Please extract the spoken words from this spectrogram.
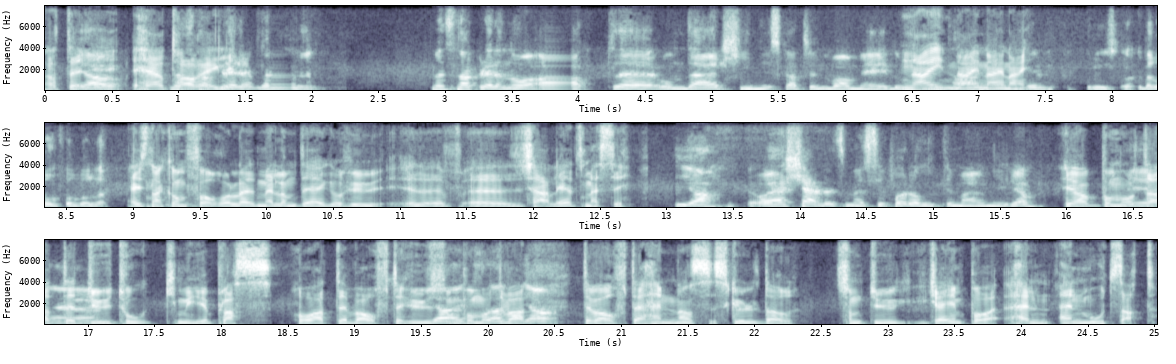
At det, ja, er- her tar jeg litt men, snakker dere nå at uh, om det er kynisk at hun var med i dokumentaren? nei, nei, nei. nei. Du snakker bare om forholdet. Jeg snakker om forholdet mellom deg og hun eh, eh, kjærlighetsmessig. Ja, og jeg er kjærlighetsmessig i forholdet til meg og Miriam. Ja, på en måte at du tok mye plass, og at det var ofte hun Ja, som på en måte var Ja. Det var ofte hennes skulder som du grein på, enn en motsatt.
